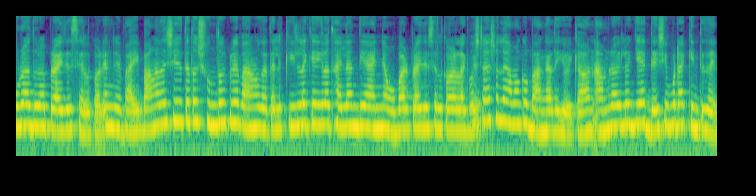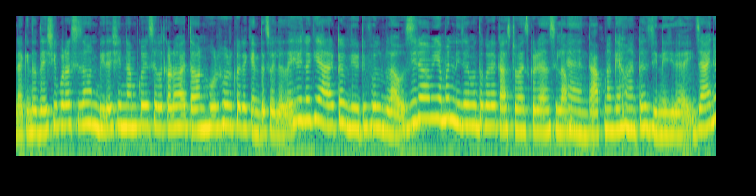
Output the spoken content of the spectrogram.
উড়া দুরা প্রাইজে সেল করে। রে ভাই বাংলাদেশে তো সুন্দর করে বানানো যায় তাহলে কি লাগে এগুলো থাইল্যান্ড দিয়ে আইনা ওভার প্রাইজে সেল করা লাগবে? সেটা আসলে আমাকে বাঙালি ওই কারণ আমরা হইল গিয়ে দেশি প্রোডাক্ট কিনতে যাই না কিন্তু দেশি প্রোডাক্ট যখন বিদেশির নাম করে সেল করা হয় তখন হুর হুর করে কিনতে চলে যায়। এই হলো কি আর একটা বিউটিফুল ব্লাউজ যেটা আমি আমার নিজের মতো করে কাস্টমাইজ করে আনছিলাম। এন্ড আপনাকে এখন একটা জিনিস দেয় জানি না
